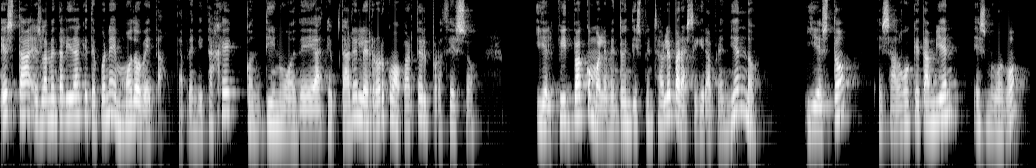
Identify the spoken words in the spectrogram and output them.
esta es la mentalidad que te pone en modo beta, de aprendizaje continuo, de aceptar el error como parte del proceso y el feedback como elemento indispensable para seguir aprendiendo. Y esto es algo que también es nuevo.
